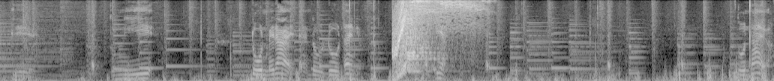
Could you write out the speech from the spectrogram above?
โอเค ตรงนี้ โดนไม่ได้นะโดนโดนได้เนี่ยเนี่ย โดนได้เหรอ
